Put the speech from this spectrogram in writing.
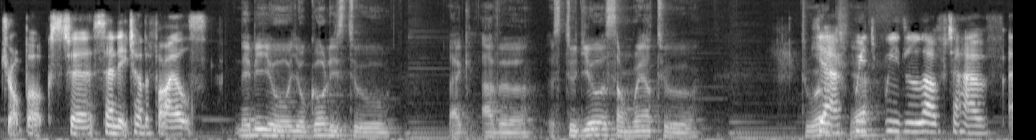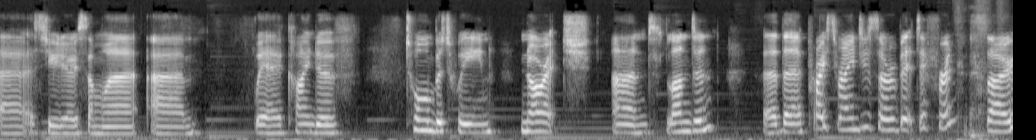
Dropbox to send each other files. Maybe your your goal is to like have a, a studio somewhere to to work. yeah, we'd we'd love to have uh, a studio somewhere. Um, we're kind of torn between Norwich and London. Uh, their price ranges are a bit different, so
